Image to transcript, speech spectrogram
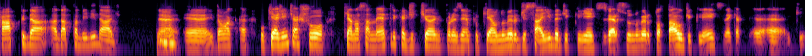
rápida adaptabilidade. Né? Uhum. É, então, a, a, o que a gente achou que a nossa métrica de churn, por exemplo, que é o número de saída de clientes versus o número total de clientes, né, que, é, é, que,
